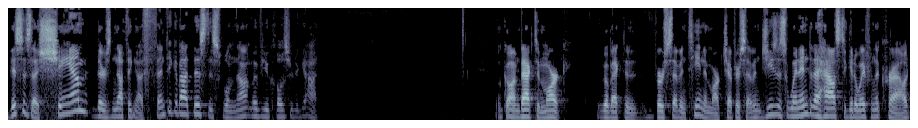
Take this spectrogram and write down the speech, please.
this is a sham. There's nothing authentic about this. This will not move you closer to God. Look on back to Mark go back to verse 17 in Mark chapter 7. Jesus went into the house to get away from the crowd.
